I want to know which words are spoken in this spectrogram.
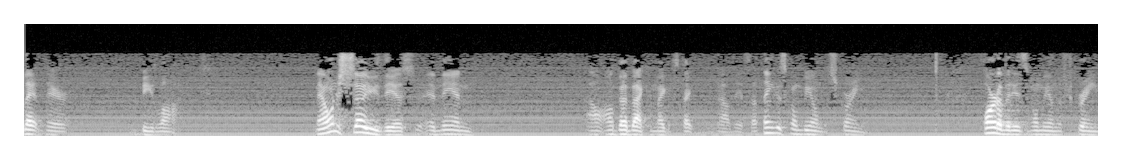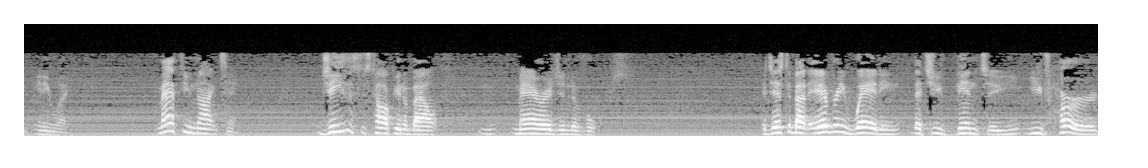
let there be light. Now I want to show you this, and then I'll, I'll go back and make a statement about this. I think it's going to be on the screen. Part of it is going to be on the screen anyway. Matthew 19. Jesus is talking about marriage and divorce. It's just about every wedding that you've been to, you've heard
